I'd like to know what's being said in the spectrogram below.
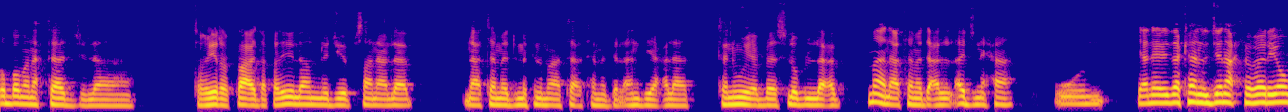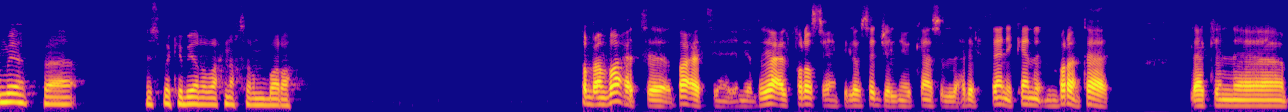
ربما نحتاج إلى تغيير القاعدة قليلا ونجيب صانع لعب نعتمد مثل ما تعتمد الأندية على تنويع بأسلوب اللعب ما نعتمد على الأجنحة. ويعني إذا كان الجناح في غير يومه فنسبة كبيرة راح نخسر المباراه طبعا ضاعت ضاعت يعني ضياع الفرص يعني لو سجل نيوكاسل الهدف الثاني كان المباراة انتهت. لكن آه،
